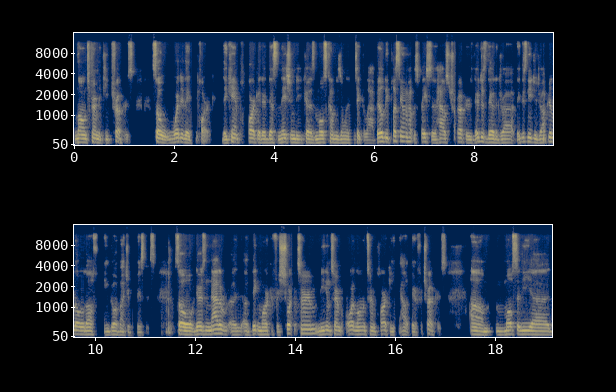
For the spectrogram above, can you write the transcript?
long term to keep truckers. So where do they park? They can't park at their destination because most companies don't want to take the liability. Plus, they don't have the space to house truckers. They're just there to drop. They just need you to drop your load off and go about your business. So there's not a, a, big market for short term, medium term, or long term parking out there for truckers. Um, most of the uh,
